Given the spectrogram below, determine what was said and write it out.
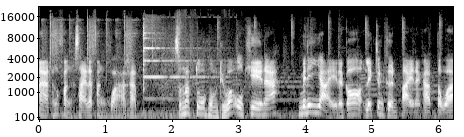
มาทั้งฝั่งซ้ายและฝั่งขวาครับสำหรับตัวผมถือว่าโอเคนะ ไม่ได้ใหญ่แล้วก็เล็กจนเกินไปนะครับ แต่ว่า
